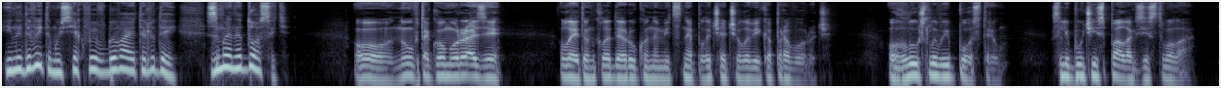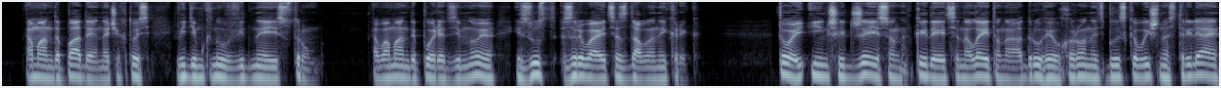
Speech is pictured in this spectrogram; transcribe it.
і не дивитимусь, як ви вбиваєте людей. З мене досить. О, ну в такому разі. Лейтон кладе руку на міцне плече чоловіка праворуч. Оглушливий постріл, сліпучий спалах зі ствола. Аманда падає, наче хтось відімкнув від неї струм. А в Аманди поряд зі мною із уст зривається здавлений крик. Той інший Джейсон кидається на Лейтона, а другий охоронець блискавично стріляє,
